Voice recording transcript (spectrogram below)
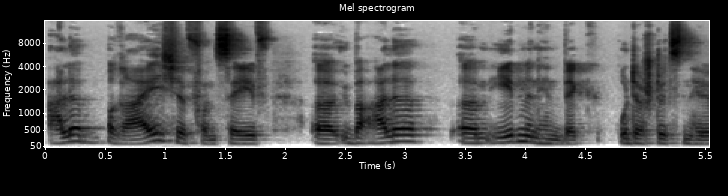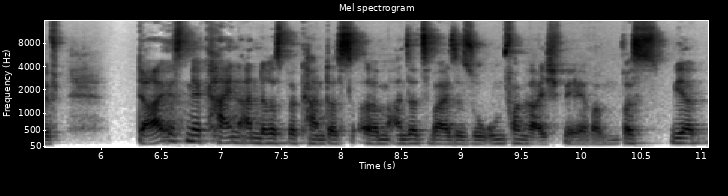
alle Bereiche von Safe äh, über alle ähm, Ebenen hinweg unterstützen hilft. Da ist mir kein anderes bekannt, das ähm, ansatzweise so umfangreich wäre. Was wir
